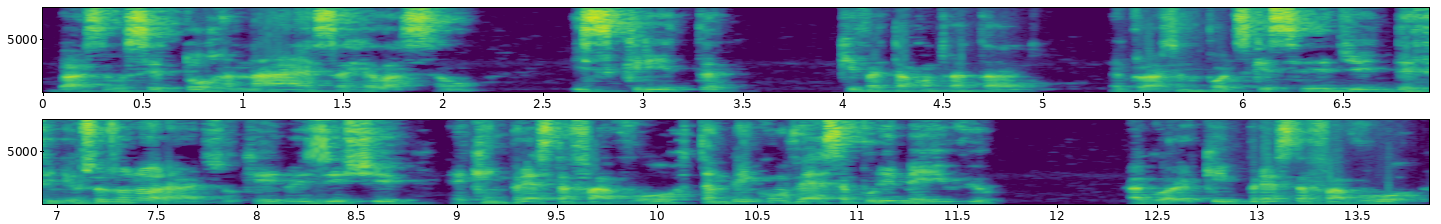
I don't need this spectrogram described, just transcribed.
basta você tornar essa relação escrita que vai estar contratado. É claro, você não pode esquecer de definir os seus honorários, ok? Não existe. É quem presta favor também conversa por e-mail, viu? Agora, quem presta favor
